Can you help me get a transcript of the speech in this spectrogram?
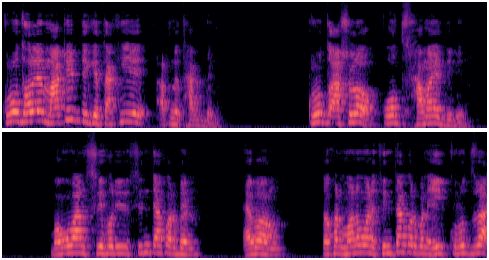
ক্রোধ হলে মাটির দিকে তাকিয়ে আপনি থাকবেন। ক্রোধ আসলো, ক্রোধ সামায়ে দিবেন। ভগবান শ্রীহরির চিন্তা করবেন এবং তখন মনে মনে চিন্তা করবেন, এই ক্রোধরা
